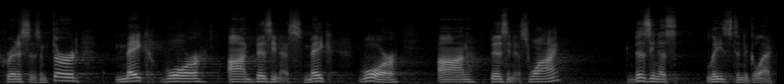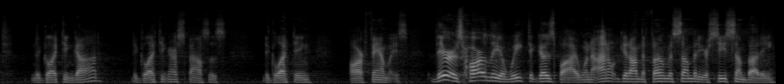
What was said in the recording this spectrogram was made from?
criticism. Third, make war on busyness. Make war on busyness. Why? Busyness leads to neglect. Neglecting God, neglecting our spouses, neglecting our families. There is hardly a week that goes by when I don't get on the phone with somebody or see somebody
